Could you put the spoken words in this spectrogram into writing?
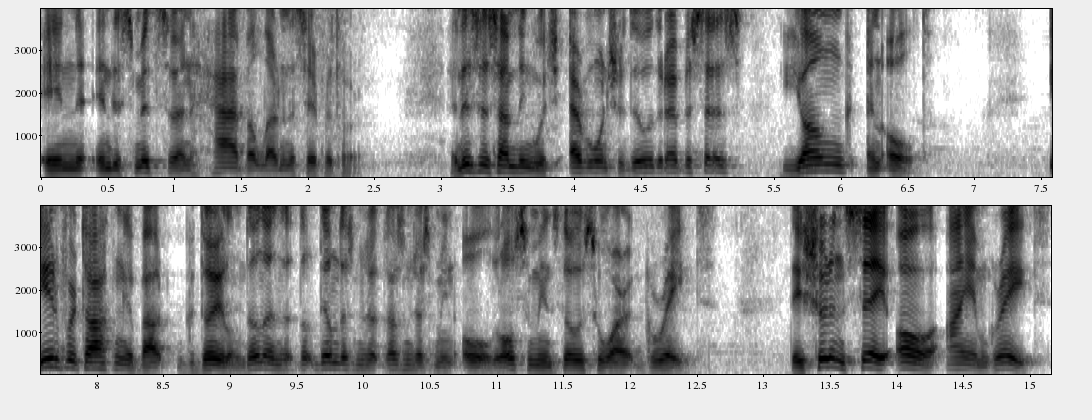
in in this mitzvah and have a letter in the Sefer Torah. And this is something which everyone should do. The Rebbe says, young and old. Even if we're talking about Gdolim, Gdolim doesn't, doesn't just mean old. It also means those who are great. They shouldn't say, "Oh, I am great."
